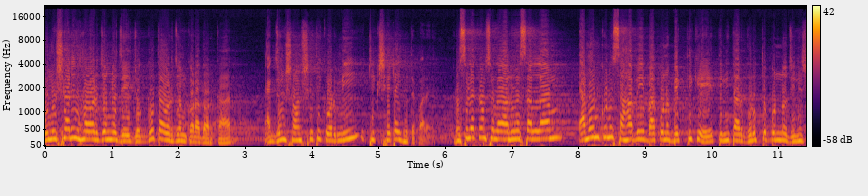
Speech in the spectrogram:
অনুসারী হওয়ার জন্য যেই যোগ্যতা অর্জন করা দরকার, একজন সংস্কৃতি কর্মী ঠিক সেটাই হতে পারে। রসুল আকরম সাল্লাহ আলহাসাল্লাম এমন কোনো সাহাবি বা কোনো ব্যক্তিকে তিনি তার গুরুত্বপূর্ণ জিনিস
